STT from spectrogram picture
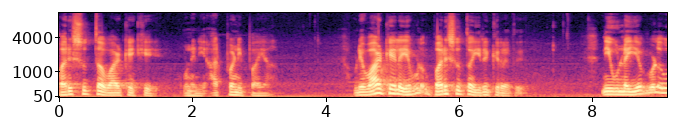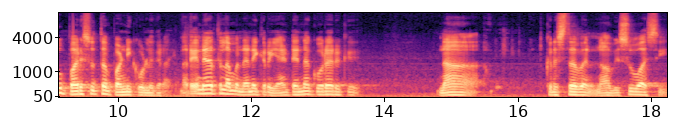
பரிசுத்த வாழ்க்கைக்கு உன்னை நீ அர்ப்பணிப்பாயா? உன்னுடைய வாழ்க்கையில் எவ்வளவு பரிசுத்தம் இருக்கிறது? நீ உன்னை எவ்வளவு பரிசுத்தம் பண்ணி கொள்ளுகிறாய் நிறைய நேரத்தில் நம்ம நினைக்கிறோம் என்கிட்ட என்ன குறை இருக்குது நான் கிறிஸ்தவன் நான் விசுவாசி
